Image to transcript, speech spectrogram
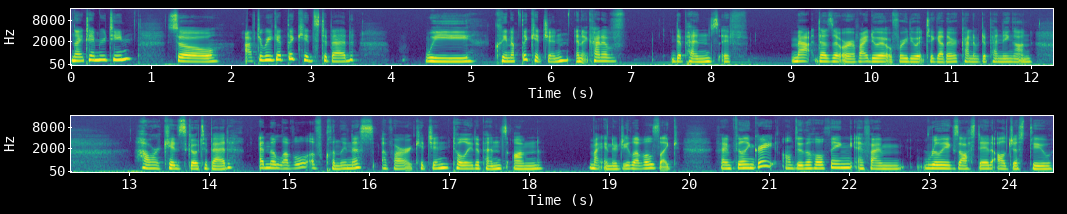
nighttime routine. So after we get the kids to bed, we clean up the kitchen and it kind of depends if Matt does it or if I do it or if we do it together, kind of depending on how our kids go to bed. And the level of cleanliness of our kitchen totally depends on my energy levels. Like, if I'm feeling great, I'll do the whole thing. If I'm really exhausted, I'll just do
